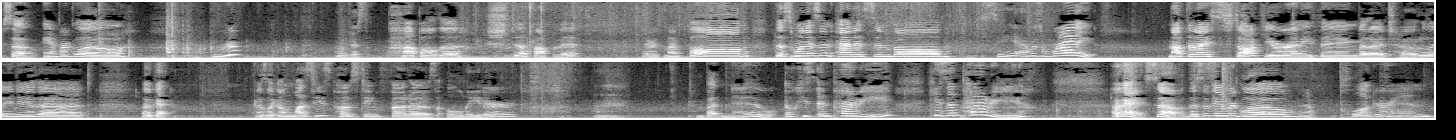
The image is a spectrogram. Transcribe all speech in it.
so Amber Glow. Me just pop all the stuff off of it. There's my bulb. This one is an Edison bulb. See, I was right. Not that I stalk you or anything, but I totally knew that. Okay. I was like, unless he's posting photos later, but no. Oh, he's in Paris. He's in Paris. Okay, so this is Amber Glow. I'm gonna plug her in.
